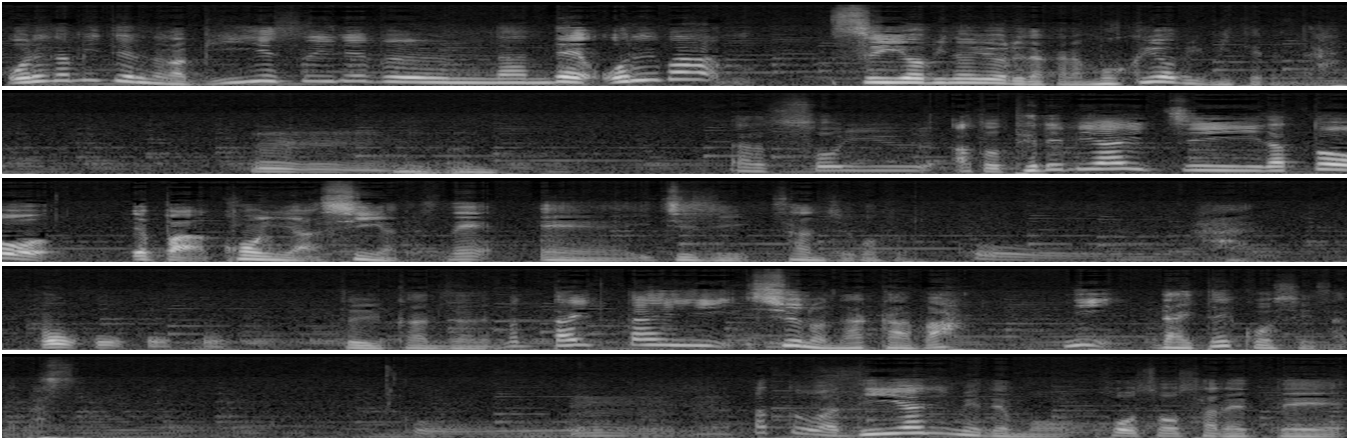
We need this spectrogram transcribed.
俺が見てるのが BS11 なんで、俺は水曜日の夜だから木曜日見てるんだ。うんうんうんうん。だからそういう、あとテレビ愛知だと、やっぱ今夜、深夜ですね。えー、1時35分。はい。ほうほうほうほう。という感じなので、まあ、大体週の半ばに大体更新されます。あとは D アニメでも放送されて、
